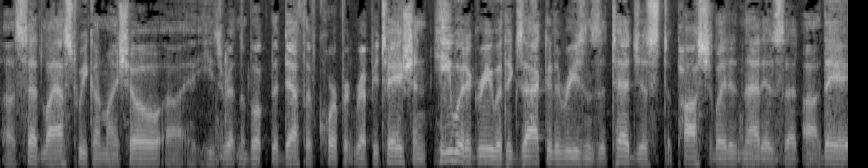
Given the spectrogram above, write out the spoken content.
uh, said last week on my show. Uh, he's written the book "The Death of Corporate Reputation." He would agree with exactly the reasons that Ted just postulated, and that is that they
